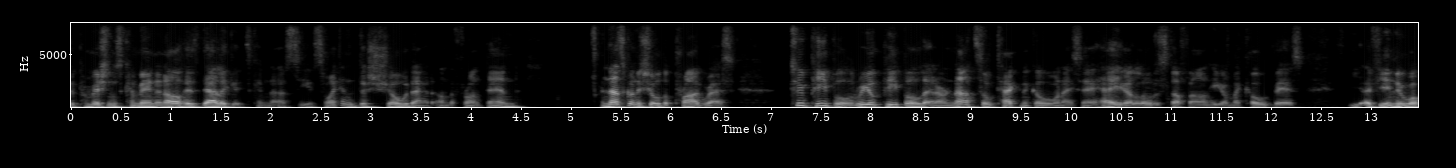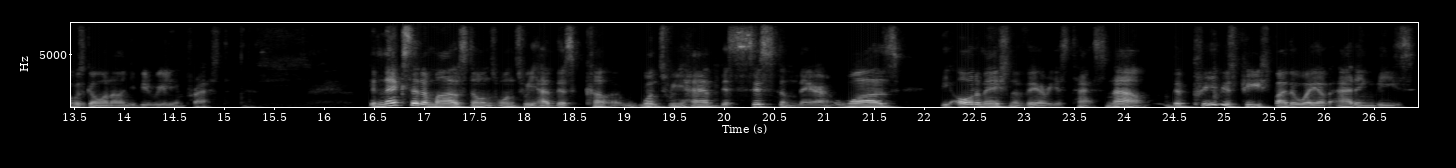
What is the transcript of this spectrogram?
the permissions come in and all his delegates can now see it. So I can just show that on the front end. And that's going to show the progress to people, real people that are not so technical when I say, hey, you got a load of stuff on here my code base. If you knew what was going on, you'd be really impressed. The next set of milestones once we had this once we had this system there was the automation of various tests. Now, the previous piece, by the way, of adding these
